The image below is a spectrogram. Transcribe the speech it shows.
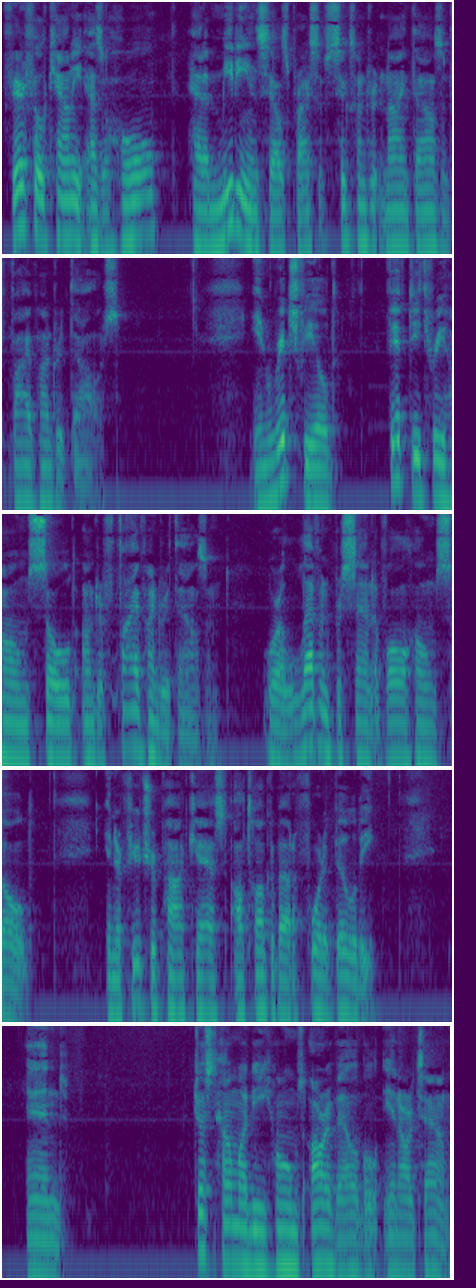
Fairfield County as a whole had a median sales price of $609,500. In Ridgefield, 53 homes sold under 500,000 or 11% of all homes sold. In a future podcast, I'll talk about affordability and just how many homes are available in our town.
